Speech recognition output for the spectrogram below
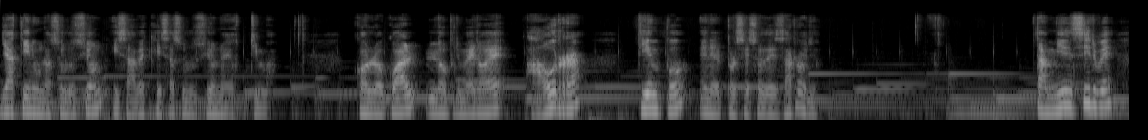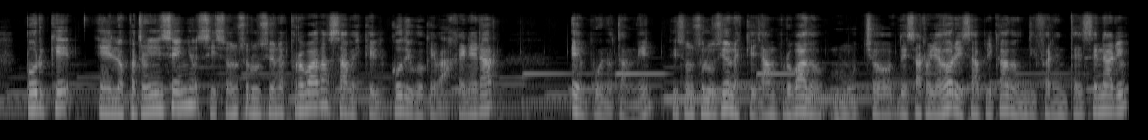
Ya tiene una solución y sabes que esa solución es óptima. Con lo cual, lo primero es ahorra tiempo en el proceso de desarrollo. También sirve porque en los patrones de diseño, si son soluciones probadas, sabes que el código que va a generar es bueno también. Si son soluciones que ya han probado muchos desarrolladores y se ha aplicado en diferentes escenarios,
